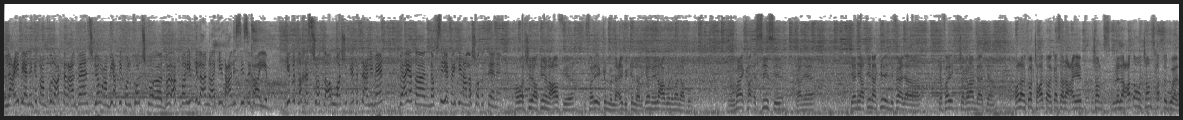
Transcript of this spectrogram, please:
اللعيبة اللي كنتوا عم تكونوا أكثر على ال bench اليوم عم بيعطيكم ال coach دور أكبر. يمكن لأنه أكيد علي السيسي غايب. كيف بتلخص الشوط الأول؟ شو كانت التعليمات؟ بأي نفسية فايتين على الشوط الثاني؟ أول شيء يعطيني العافية. الفريق كله اللعيبة كلها اللي كانوا يلعبوا واللي ما لعبوا. ومعك حق السيسي يعني كان يعطينا كثير اندفاع كفريق بشكل عام لقدام هلا ال coach عطى كذا لعيب chance واللي عطاهم chance حطوا جوال.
